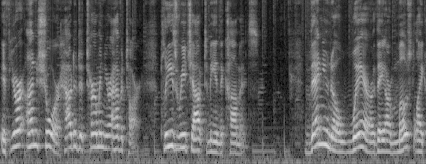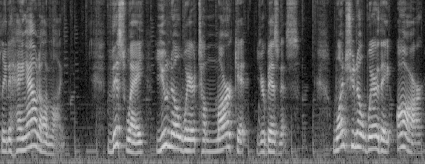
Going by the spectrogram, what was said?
if you're unsure how to determine your avatar, please reach out to me in the comments. Then you know where they are most likely to hang out online. This way, you know where to market your business. Once you know where they are,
